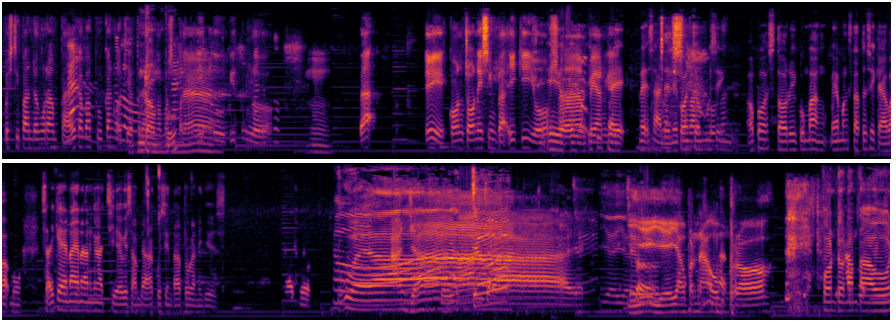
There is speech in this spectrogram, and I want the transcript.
wis dipandang orang baik Nah, apa bukan itu kok dia berani ngomong seperti Nah. itu gitu loh Hmm. mbak eh koncone sing mbak iki yo Iya, iya, sampean iki kayak lek sandene Wes, kancamu lah. sing apa story ku mang memang statusnya kayak awakmu. Saiki enak-enakan ngaji ya wis sampai aku sing tatoan iki wis. Oh, Anjay. Iya iya. Iya. Iya, iya yang pernah umroh. Pondok 6 tahun.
